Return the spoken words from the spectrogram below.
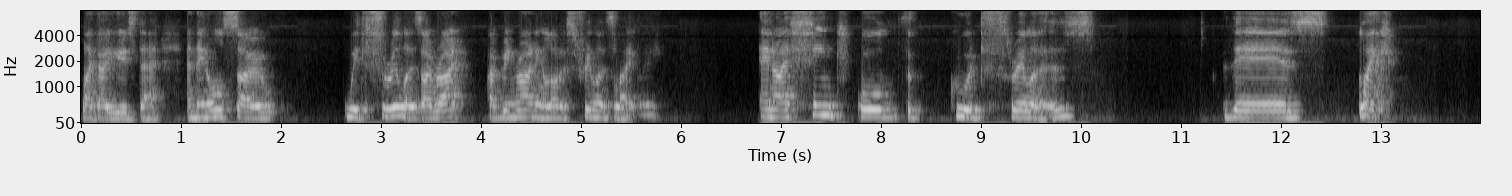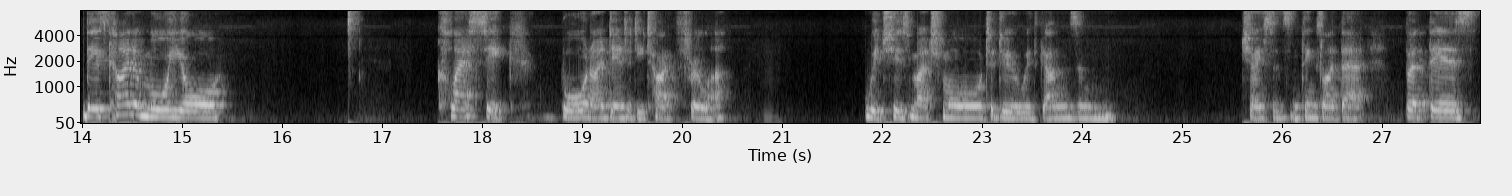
Like I used that, and then also with thrillers, I write. I've been writing a lot of thrillers lately, and I think all the good thrillers there's like there's kind of more your classic Bourne Identity type thriller which is much more to do with guns and chases and things like that. But there's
